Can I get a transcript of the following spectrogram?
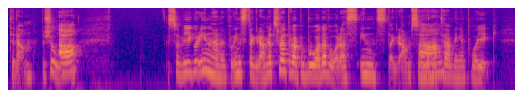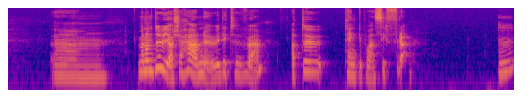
till den personen. Ja. Så vi går in här nu på Instagram. Jag tror att det var på båda våras Instagram som Ja. den här tävlingen pågick. Ehm, men om du gör så här nu i ditt huvud. Att du tänker på en siffra. Mm.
